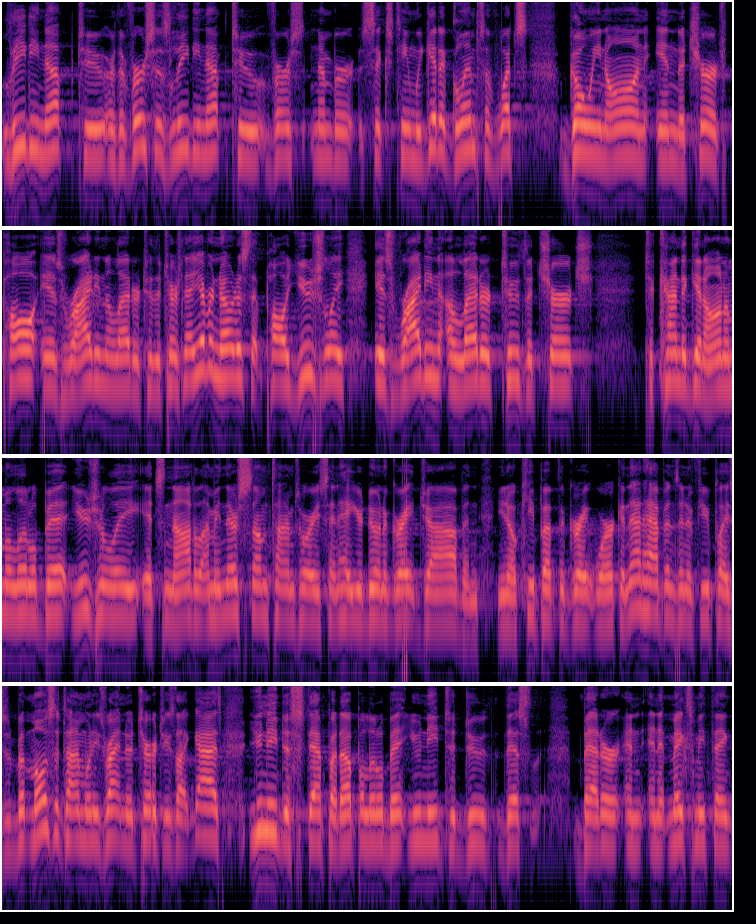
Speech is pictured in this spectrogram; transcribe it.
leading up to, or the verses leading up to verse number 16, we get a glimpse of what's going on in the church. Paul is writing a letter to the church. Now, you ever notice that Paul usually is writing a letter to the church? To kind of get on them a little bit. Usually it's not, I mean, there's some times where he's saying, hey, you're doing a great job and, you know, keep up the great work. And that happens in a few places. But most of the time when he's writing to a church, he's like, guys, you need to step it up a little bit. You need to do this better. And, and it makes me think,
